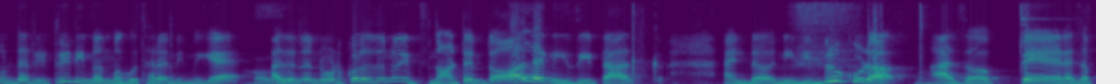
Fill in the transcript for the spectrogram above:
ಗುಡ್ಡ ರಿಟ್ರೀಟ್ ಇನ್ನೊಂದು ಮಗು ಥರ ನಿಮಗೆ. ಅದನ್ನ ನೋಡ್ಕೊಳ್ಳೋದನ್ನು it's not an all an easy task and ನೀವಿಬ್ರು ಕೂಡ as a pair as a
